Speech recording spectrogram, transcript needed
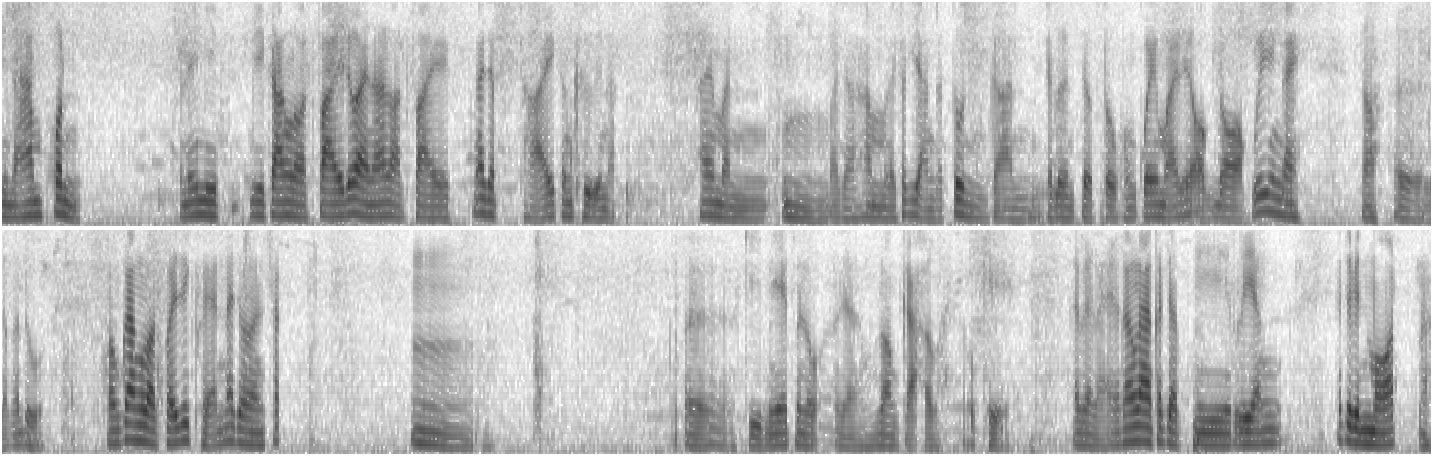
มีน้ำพ่นอันนี้มีมีกลางหลอดไฟด้วยนะ หลอดไฟน่าจะฉายกลางคืนอะ่ะให้มันอืมอาจจะทำอะไรสักอย่างกระตุ้นการเจริญเติบโตของกล้วยไม้ได้ออกดอกหรือยังไงเนาะเออเราก็ดู ความกว้างหลอดไฟที่แขวนน่าจะประมาณสัก อืมเออกี่เมตรไม่รู้เดี๋ยวลองกะเอาโอเค ไม่เป็นไรแล้วข้างล่างก็จะมีเลี้ยงน่าจะเป็นมอสนะ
